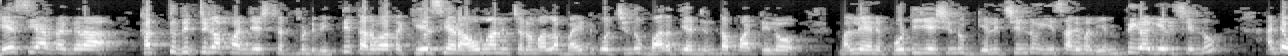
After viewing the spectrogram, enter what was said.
కేసీఆర్ దగ్గర కట్టుదిట్టుగా పనిచేసినటువంటి వ్యక్తి తర్వాత కేసీఆర్ అవమానించడం వల్ల బయటకు వచ్చిండు భారతీయ జనతా పార్టీలో మళ్ళీ ఆయన పోటీ చేసిండు గెలిచిండు ఈసారి మళ్ళీ ఎంపీగా గెలిచిండు. అంటే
